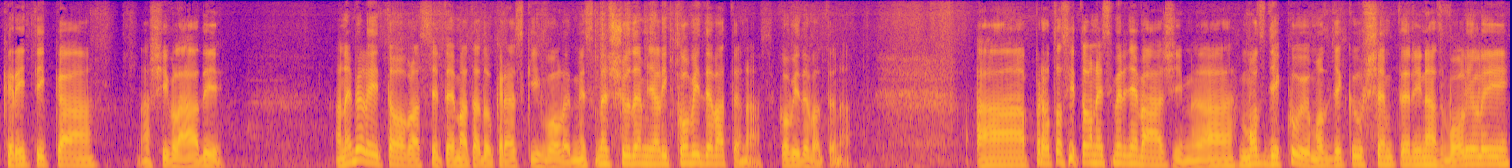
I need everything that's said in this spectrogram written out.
kritika naší vlády. A nebyly to vlastně témata do krajských voleb. My jsme všude měli COVID-19. COVID-19. A proto si to nesmírně vážím. A moc děkuju, moc děkuju všem, kteří nás volili.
